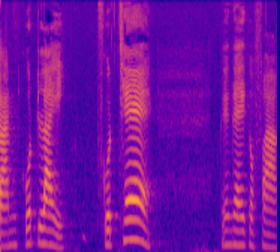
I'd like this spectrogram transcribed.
การกดไลค์กดแชร์ยังไงก็ฝาก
